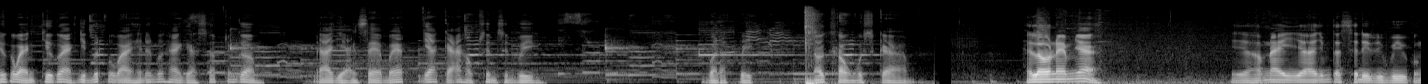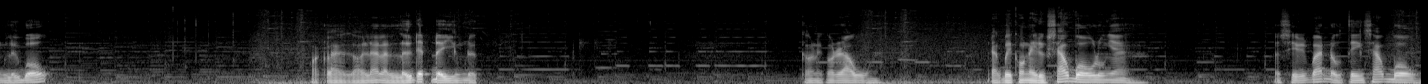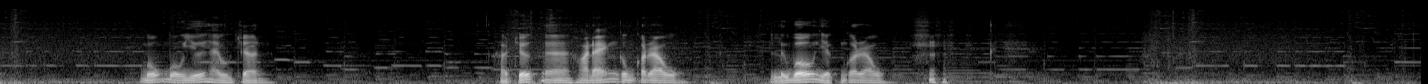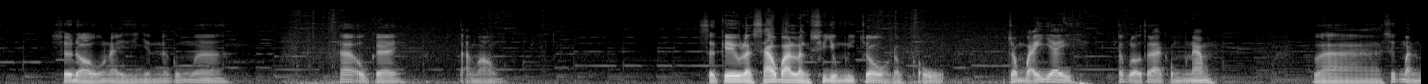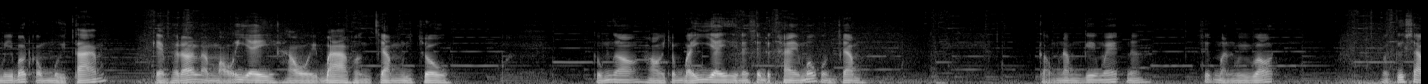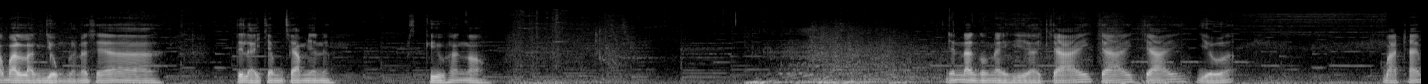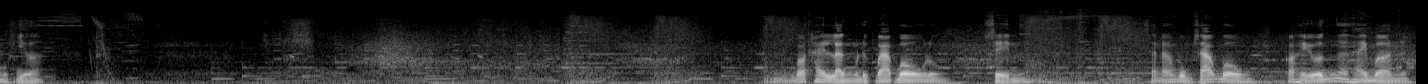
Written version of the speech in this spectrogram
Nếu các bạn chưa có ạc Vinbit Mobile, hãy đến với 2 com. Đa dạng xe bed giá cả học sinh sinh viên. Và đặc biệt, nói không với scam. Hello anh em nha. Thì à, hôm nay à, chúng ta sẽ đi review con lưỡi bố. Hoặc là gọi nó là lưỡi đi cũng được. Con này có râu Đặc biệt con này được 6 bô luôn nha. Nó sẽ bán đầu tiên 6 bô. 4 bô dưới hai bô trên. Hồi trước uh, hoa đáng cũng có râu lữ bố giờ cũng có râu sơ đồ con này thì nhìn nó cũng uh, khá ok tạm ổn. Skill là sau 3 lần sử dụng nitro độc cụ trong 7 giây tốc độ tối đa cộng 5 và sức mạnh mi bot cộng 18 kèm theo đó là mỗi giây hồi 3% nitro cũng ngon, hồi trong 7 giây thì nó sẽ được 21% cộng 5 km nữa, sức mạnh V-Bot cứ sau 3 lần dùng là nó sẽ à, tỷ lệ trăm trăm nha anh em. Skill khá ngon. Nhánh đăng con này thì à, trái trái trái, giữa. Ba trái, một giữa. Boss hai lần mà được ba bô luôn. Xịn. Sao nó bung 6 bô? Có hiệu ứng hai bên nữa.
